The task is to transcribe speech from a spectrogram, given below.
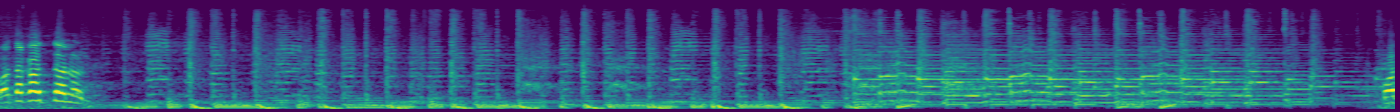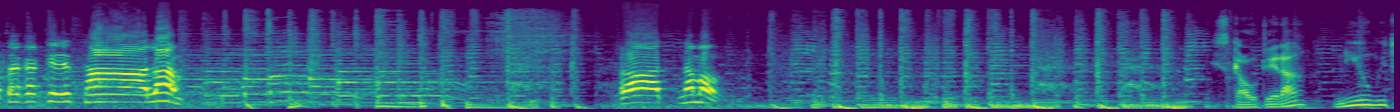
পতাকা উত্তোলন। পতাকাকে সালাম। হাত নামাও। স্কাউটেরা নিয়মিত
